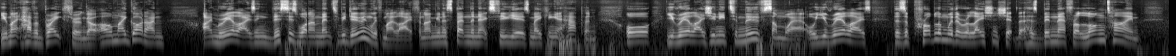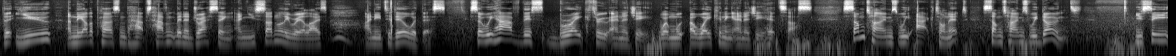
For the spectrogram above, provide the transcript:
You might have a breakthrough and go, oh my God, I'm, I'm realizing this is what I'm meant to be doing with my life and I'm going to spend the next few years making it happen. Or you realize you need to move somewhere, or you realize there's a problem with a relationship that has been there for a long time that you and the other person perhaps haven't been addressing, and you suddenly realize, oh, I need to deal with this. So we have this breakthrough energy when awakening energy hits us. Sometimes we act on it, sometimes we don't. You see,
